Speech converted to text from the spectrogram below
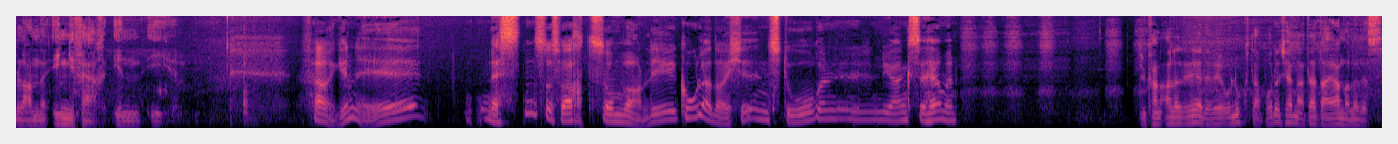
blander ingefær inn i fargen er nesten så svart som vanlig cola. Det er ikke en stor nyanse her, men Du kan allerede ved å lukte på det kjenne at dette er annerledes.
